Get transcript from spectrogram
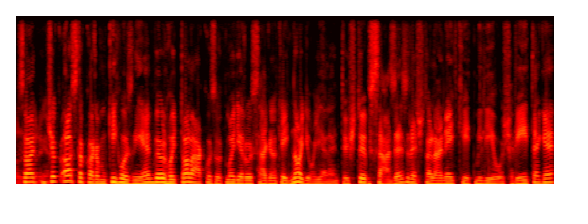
Az szóval csak azt akarom kihozni ebből, hogy találkozott Magyarországnak egy nagyon jelentős, több százezres, talán egy-két milliós rétege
